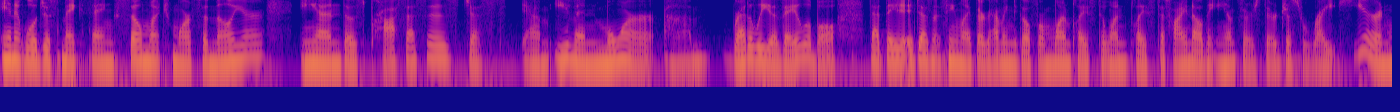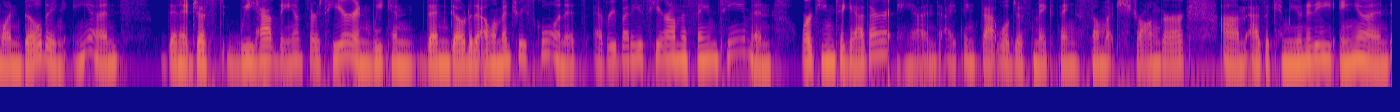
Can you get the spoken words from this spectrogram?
And it will just make things so much more familiar and those processes just um, even more um, readily available that they it doesn't seem like they're having to go from one place to one place to find all the answers. They're just right here in one building and then it just we have the answers here and we can then go to the elementary school and it's everybody's here on the same team and working together and i think that will just make things so much stronger um, as a community and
